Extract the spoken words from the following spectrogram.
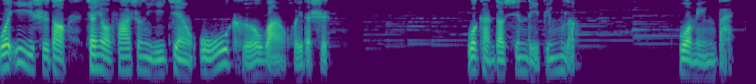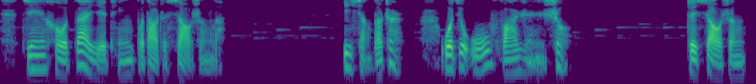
我意识到将要发生一件无可挽回的事。我感到心里冰冷。我明白，今后再也听不到这笑声了。一想到这儿，我就无法忍受。这笑声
